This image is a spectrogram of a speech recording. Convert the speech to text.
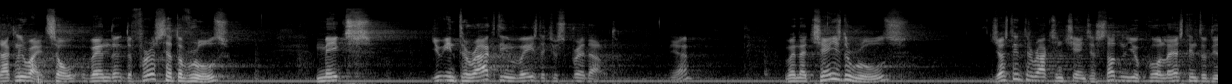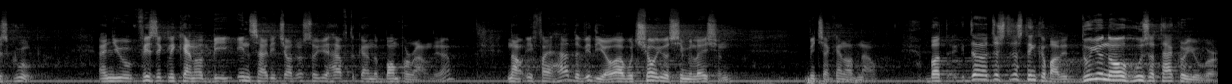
Exactly right. So when the, the first set of rules makes you interact in ways that you spread out. Yeah? When I change the rules, just interaction changes, suddenly you coalesced into this group. And you physically cannot be inside each other, so you have to kind of bump around. Yeah? Now, if I had the video, I would show you a simulation, which I cannot now. But just, just think about it. Do you know whose attacker you were?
